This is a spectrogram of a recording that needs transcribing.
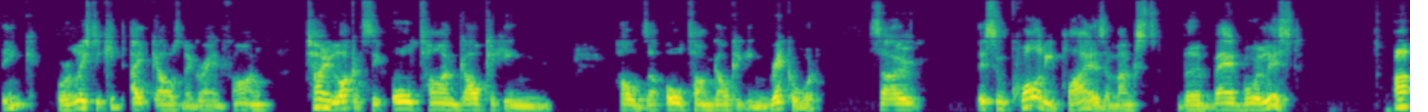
think, or at least he kicked eight goals in a grand final. Tony Lockett's the all-time goal kicking holds an all-time goal kicking record. So there's some quality players amongst the bad boy list. Oh,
